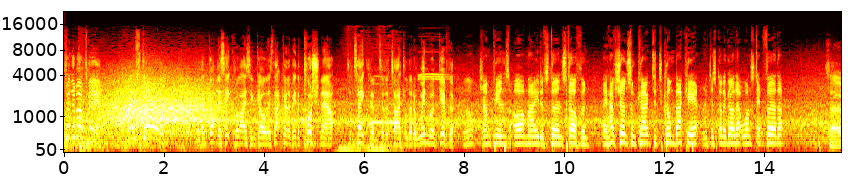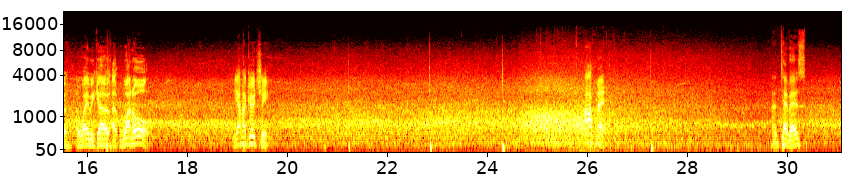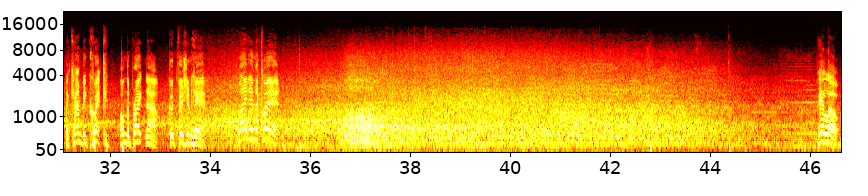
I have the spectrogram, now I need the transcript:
They've opened them up here. They score! Well, they've got this equalising goal. Is that going to be the push now to take them to the title that a win would give them? Well, champions are made of stern stuff, and they have shown some character to come back here. They've just got to go that one step further. So away we go at one all. Yamaguchi. Ahmed. And Tevez. They can be quick on the break now. Good vision here. Played in the clear. Pirlo.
